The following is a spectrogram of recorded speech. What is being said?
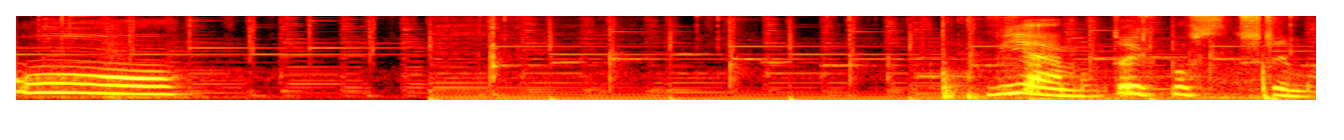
O, Wiem, to ich powstrzyma.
